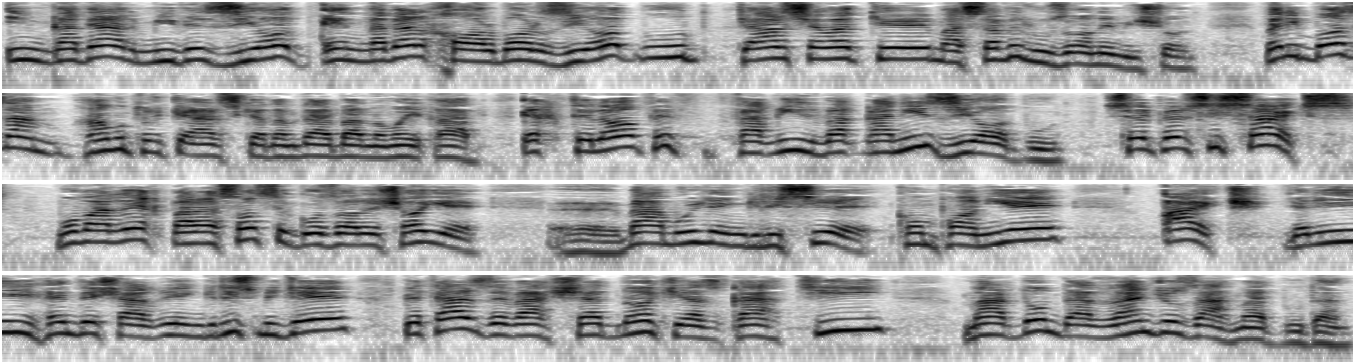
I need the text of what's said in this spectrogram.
اینقدر میوه زیاد اینقدر خاربار زیاد بود که عرض شود که مصرف روزانه می‌شد. ولی بازم همونطور که عرض کردم در برنامه قبل اختلاف فقیر و غنی زیاد بود. سرپرسی ساکس مورخ بر اساس گزارش های معمول انگلیسی کمپانی آیک یعنی هند شرقی انگلیس میگه به طرز وحشتناکی از قحطی مردم در رنج و زحمت بودند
